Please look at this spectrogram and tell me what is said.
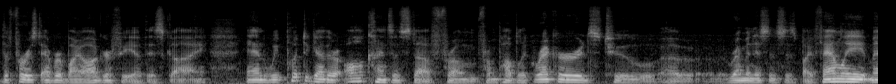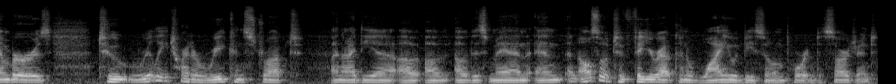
the first ever biography of this guy. And we put together all kinds of stuff from, from public records to uh, reminiscences by family members to really try to reconstruct an idea of, of, of, this man and, and also to figure out kind of why he would be so important to Sargent.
